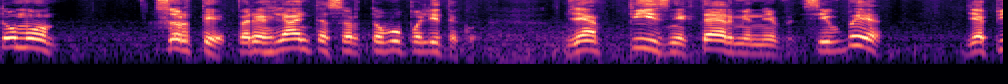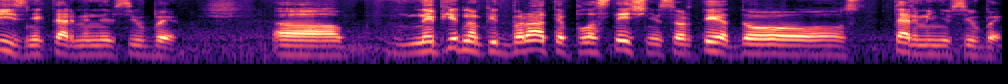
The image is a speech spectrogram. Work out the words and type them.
Тому сорти, перегляньте сортову політику. Для пізніх термінів сівби, для пізніх термінів сівби, е, необхідно підбирати пластичні сорти до термінів сівби.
